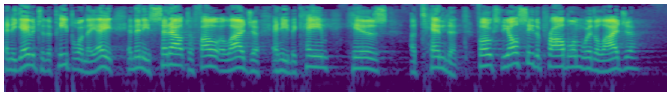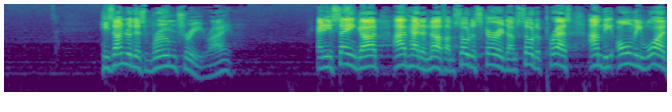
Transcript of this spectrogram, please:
and he gave it to the people, and they ate. And then he set out to follow Elijah, and he became his attendant. Folks, do y'all see the problem with Elijah? He's under this broom tree, right? And he's saying, God, I've had enough. I'm so discouraged. I'm so depressed. I'm the only one.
